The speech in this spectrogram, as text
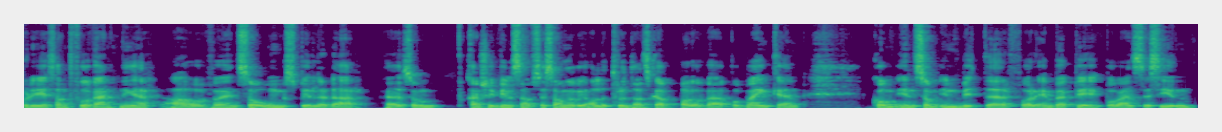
Fordi sant, forventninger av en så ung spiller der, uh, som kanskje i begynnelsen av sesongen vi alle trodde han skal bare være på benken, kom inn som innbytter for MBP på venstresiden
